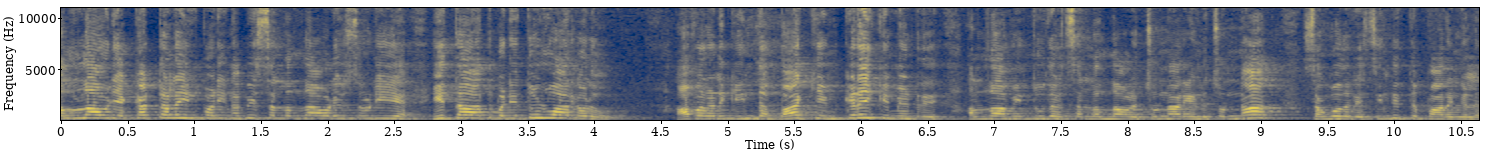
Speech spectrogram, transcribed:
அல்லாவுடைய கட்டளையின்படி நபி சல்லாவுடைய அலைஹி வஸல்லுடைய இத்தாத் படி தொழுவார்களோ அவர்களுக்கு இந்த பாக்கியம் கிடைக்கும் என்று அல்லாஹ்வின் தூதர் சல்லல்லா சொன்னார் என்று சொன்னால் சகோதரரை சிந்தித்து பாருங்கள்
